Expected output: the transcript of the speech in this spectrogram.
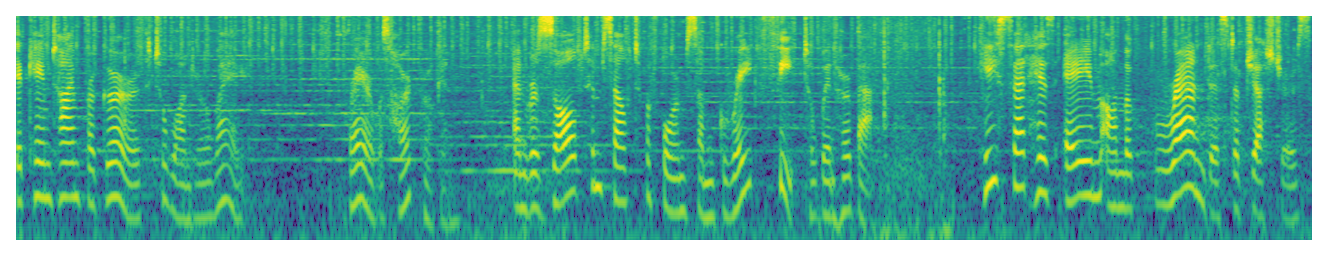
it came time for Girth to wander away. Freyr was heartbroken and resolved himself to perform some great feat to win her back. He set his aim on the grandest of gestures.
